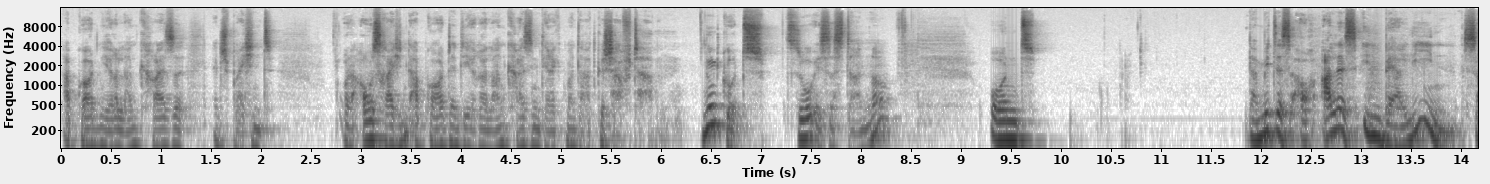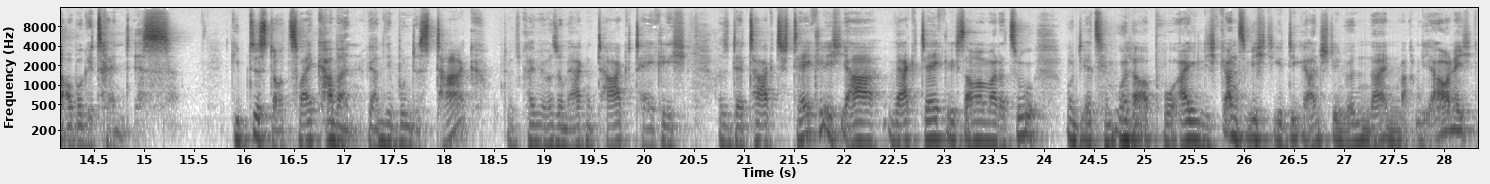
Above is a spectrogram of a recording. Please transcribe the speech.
Abgeordneten ihre Landkreise entsprechend oder ausreichend Abgeordnete ihre Landkreise im Direktmandat geschafft haben. Nun gut, so ist es dann. Ne? Und damit es auch alles in Berlin sauber getrennt ist, gibt es dort zwei Kammern. Wir haben den Bundestag Das können wir immer so merken, tagtäglich. Also der tagt täglich, ja, werktäglich, sagen wir mal dazu. Und jetzt im Urlaub, wo eigentlich ganz wichtige Dinge anstehen würden, nein, machen die auch nicht,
